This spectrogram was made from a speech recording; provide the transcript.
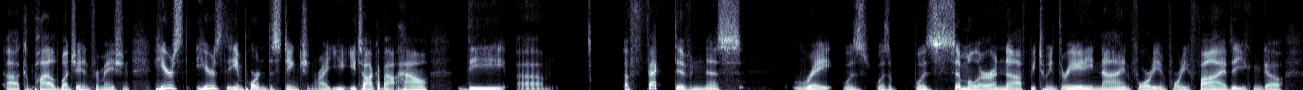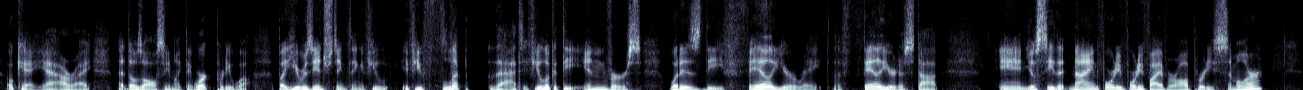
uh, compiled a bunch of information. Here's here's the important distinction, right? You you talk about how the um, effectiveness rate was was a was similar enough between 389 40 and 45 that you can go okay yeah all right that those all seem like they work pretty well but here was the interesting thing if you if you flip that, if you look at the inverse, what is the failure rate, the failure to stop? And you'll see that 9, 40, 45 are all pretty similar.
